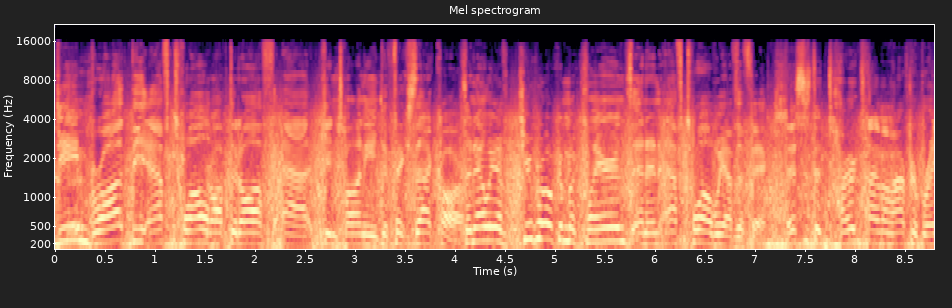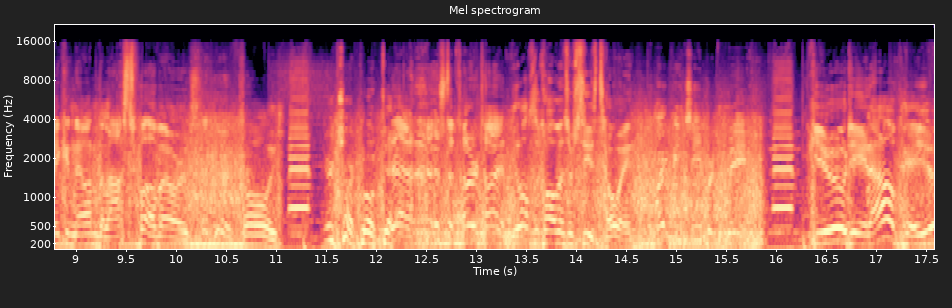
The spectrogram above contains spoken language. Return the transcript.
Dean brought the F12, dropped it off at Gintani to fix that car. So now we have two broken McLarens and an F12 we have to fix. This is the third time I'm after breaking down in the last 12 hours. Holy, your truck broke down. Yeah, it's the third time. You also call Mr. C's towing. Might be cheaper to me. You, Dean, I'll pay you.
